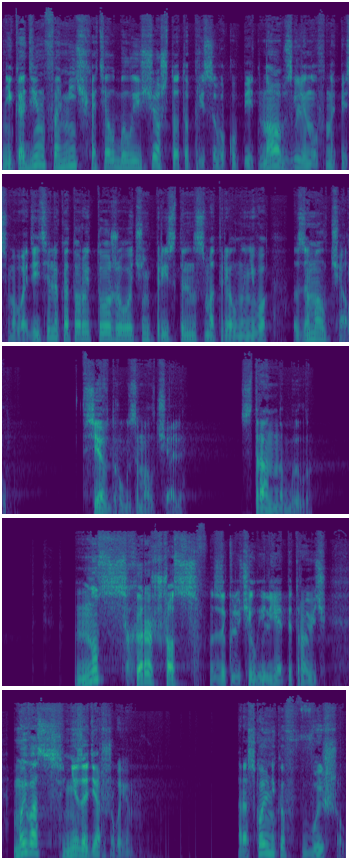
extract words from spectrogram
Никодим Фомич хотел было еще что-то присовокупить, но, взглянув на письмо водителя, который тоже очень пристально смотрел на него, замолчал. Все вдруг замолчали. Странно было. «Ну-с, хорошо-с», — заключил Илья Петрович. «Мы вас не задерживаем». Раскольников вышел.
